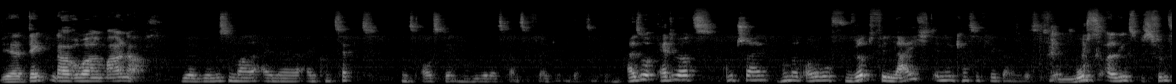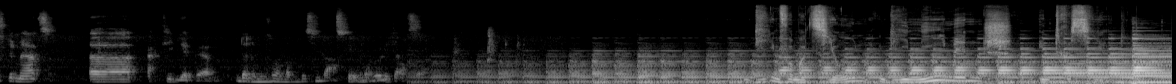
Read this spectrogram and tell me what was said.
Wir denken darüber mal nach. Wir, wir müssen mal eine, ein Konzept uns ausdenken, wie wir das Ganze vielleicht umsetzen können. Also Edwards Gutschein 100 Euro wird vielleicht in den Kesselflicker investiert. Muss allerdings bis 5. März äh, aktiviert werden. Da müssen wir noch ein bisschen Gas geben. Würde ich auch sagen. Die Information, die nie Mensch interessiert.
